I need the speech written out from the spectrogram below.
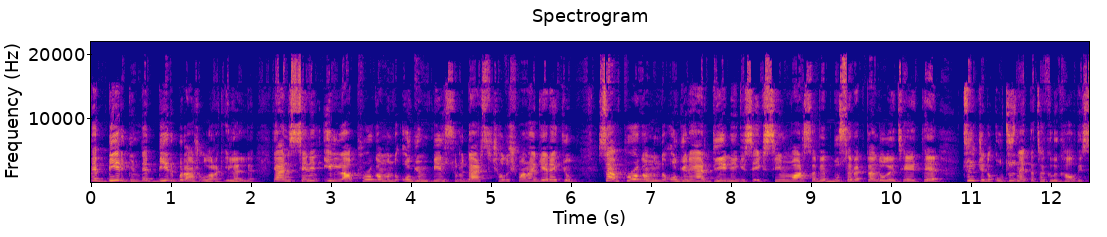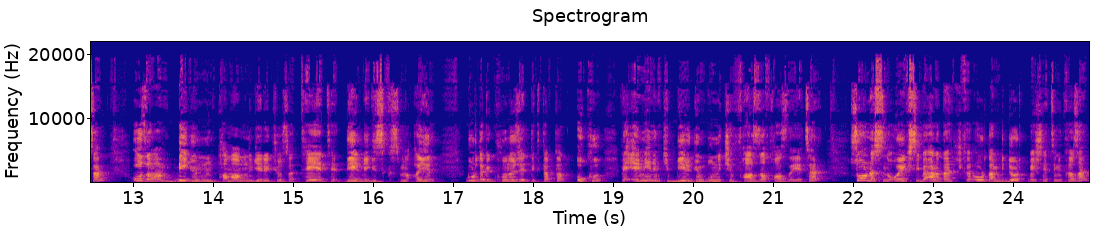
ve bir günde bir branş olarak ilerle. Yani senin illa programında o gün bir sürü ders çalışmana gerek yok. Sen programında o gün eğer dil bilgisi eksiğin varsa ve bu sebepten dolayı TYT Türkçe'de 30 netle takılı kaldıysan o zaman bir günün tamamını gerekiyorsa TYT dil bilgisi kısmına ayır. Burada bir konu özetli kitaptan oku ve eminim ki bir gün bunun için fazla fazla yeter. Sonrasında o eksiği bir aradan çıkar oradan bir 4-5 netini kazan.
